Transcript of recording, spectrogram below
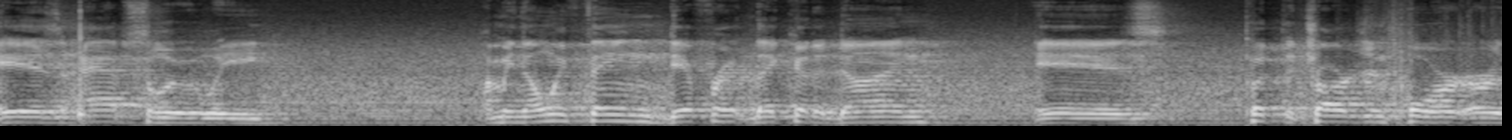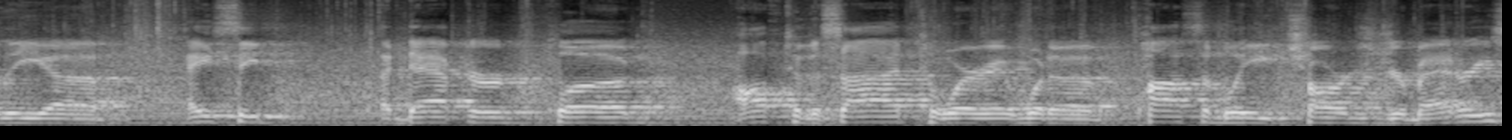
is absolutely, I mean, the only thing different they could have done is put the charging port or the uh, AC adapter plug off to the side to where it would have possibly charged your batteries.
